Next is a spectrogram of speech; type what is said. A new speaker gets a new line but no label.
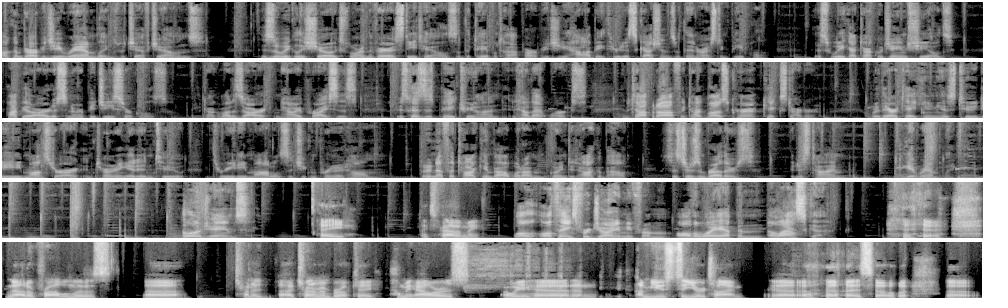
Welcome to RPG Ramblings with Jeff Jones. This is a weekly show exploring the various details of the tabletop RPG hobby through discussions with interesting people. This week I talk with James Shields, popular artist in RPG circles. We talk about his art and how he prices, we discuss his Patreon and how that works, and to top it off, we talk about his current Kickstarter, where they are taking his 2D monster art and turning it into 3D models that you can print at home. But enough of talking about what I'm going to talk about. Sisters and brothers, it is time to get rambling. Hello, James.
Hey, thanks for having me.
Well, well, thanks for joining me from all the way up in Alaska.
Not a problem. It was uh, trying to uh, trying to remember. Okay, how many hours are we ahead? And I'm used to your time, uh, so. Uh,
